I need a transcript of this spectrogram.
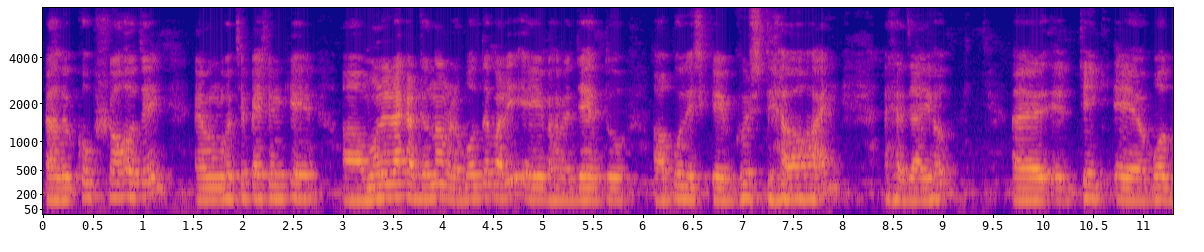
তাহলে খুব সহজেই এবং হচ্ছে পেশেন্টকে মনে রাখার জন্য আমরা বলতে পারি, এইভাবে যেহেতু পুলিশকে ঘুষ দেওয়া হয়, যাই হোক ঠিক বলব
